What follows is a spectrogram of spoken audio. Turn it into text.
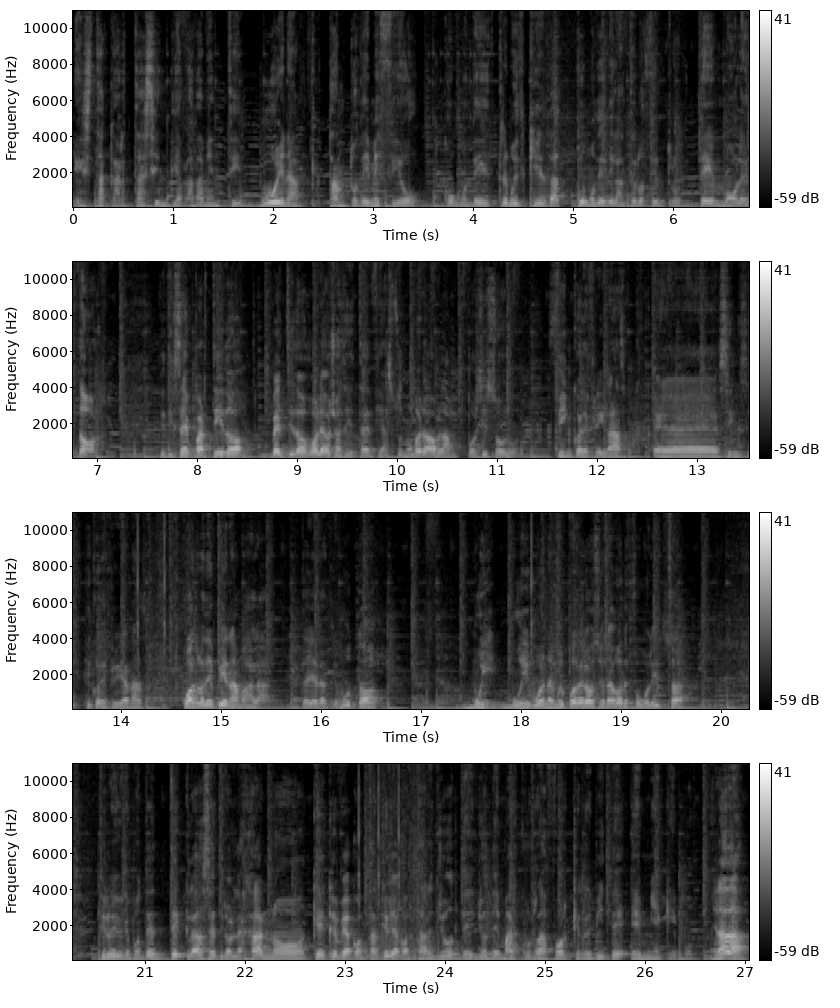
esta carta es endiabladamente buena, tanto de MCO como de extremo izquierda como de delantero centro, demoledor. 16 partidos, 22 goles, 8 asistencias. Sus números hablan por sí solos. 5 de filigranas, eh, 5 de filigranas, 4 de pierna mala. Talla de atributos, muy, muy bueno y muy poderoso. Hago de futbolista Tiro libre potente, clase, tiro lejano. ¿Qué, ¿Qué, voy a contar? ¿Qué voy a contar yo de, yo de Marcus Rafford que repite en mi equipo? Y nada,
